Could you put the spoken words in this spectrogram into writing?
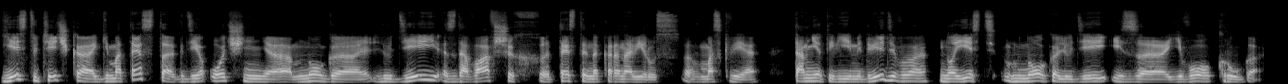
Есть утечка гемотеста, где очень э, много людей, сдававших тесты на коронавирус в Москве. Там нет Ильи Медведева, но есть много людей из э, его круга.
